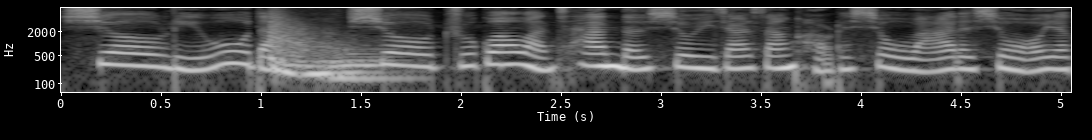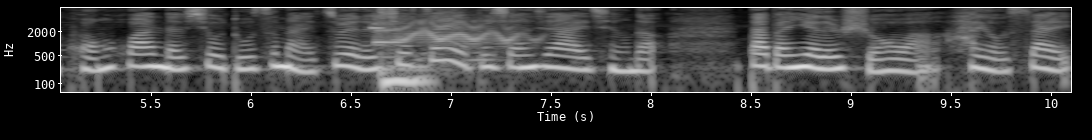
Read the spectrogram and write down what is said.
秀礼物的，秀烛光晚餐的，秀一家三口的，秀娃的，秀熬夜狂欢的，秀独自买醉的，秀再也不相信爱情的。大半夜的时候啊，还有晒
